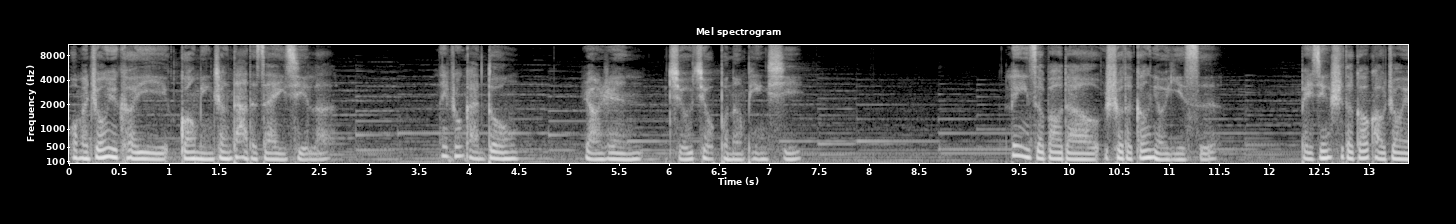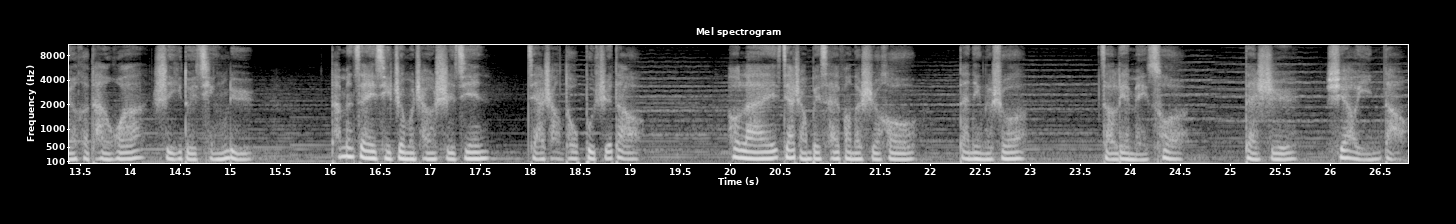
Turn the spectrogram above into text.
我们终于可以光明正大的在一起了。”那种感动，让人久久不能平息。另一则报道说的更有意思：北京市的高考状元和探花是一对情侣。他们在一起这么长时间，家长都不知道。后来家长被采访的时候，淡定地说：“早恋没错，但是需要引导。”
